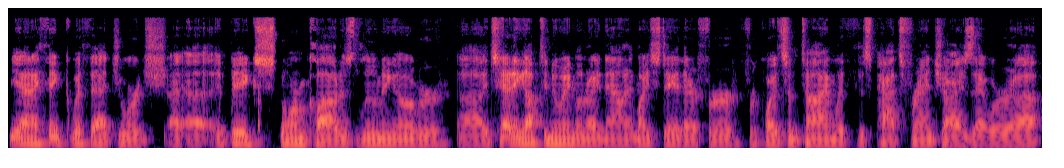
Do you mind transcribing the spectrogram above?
Yeah, and I think with that, George, uh, a big storm cloud is looming over. Uh, it's heading up to New England right now, and it might stay there for for quite some time with this Pats franchise that we're uh,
